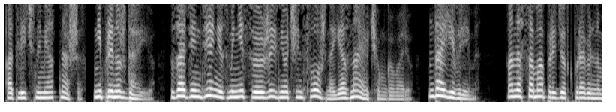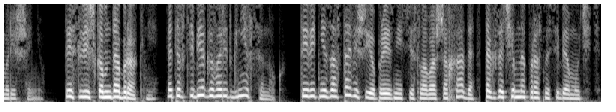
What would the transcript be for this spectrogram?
отличными от наших. Не принуждай ее. За один день изменить свою жизнь очень сложно, я знаю, о чем говорю. Дай ей время. Она сама придет к правильному решению. Ты слишком добра к ней. Это в тебе говорит гнев, сынок. Ты ведь не заставишь ее произнести слова шахада, так зачем напрасно себя мучить?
